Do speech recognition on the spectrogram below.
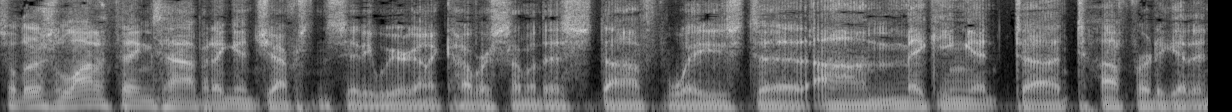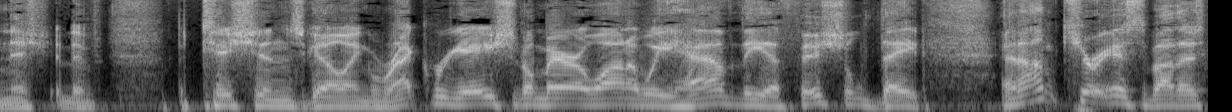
So there's a lot of things happening in Jefferson City. We are going to cover some of this stuff, ways to um, making it uh, tougher to get initiative petitions going. Recreational marijuana. We have the official date, and I'm curious about this.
